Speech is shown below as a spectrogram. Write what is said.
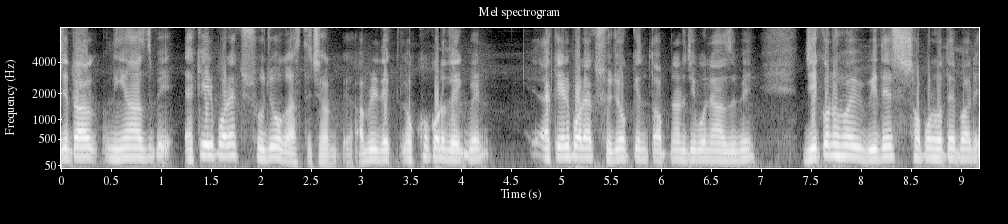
যেটা নিয়ে আসবে, একের পর এক সুযোগ আসতে থাকবে। আপনি লক্ষ্য করে দেখবেন, একের পর এক সুযোগ কিন্তু আপনার জীবনে আসবে। যে কোনোভাবে বিদেশ সফর হতে পারে,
